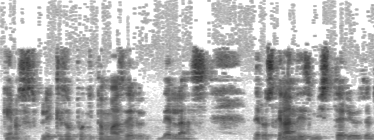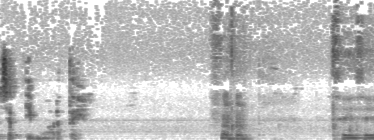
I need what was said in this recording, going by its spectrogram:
que nos expliques un poquito más de, de, las, de los grandes misterios del séptimo arte. sí, sí,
